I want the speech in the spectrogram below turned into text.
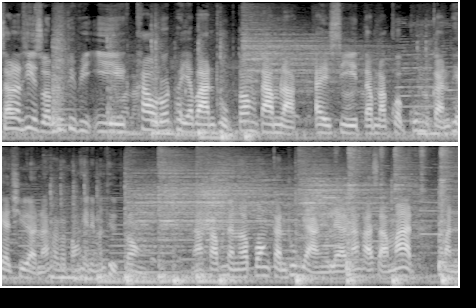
เจ้าหน้าที่สวมชุด PPE เข้ารถพยาบาลถูกต้องตามหลัก IC ตามหลักควบคุมการแพร่เชื้อนะคะก็ต้องเห็นให้มันถูกต้องนะคะเพราะฉะนั้นเราป้องกันทุกอย่างอยู่แล้วนะคะ สามารถมั่น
